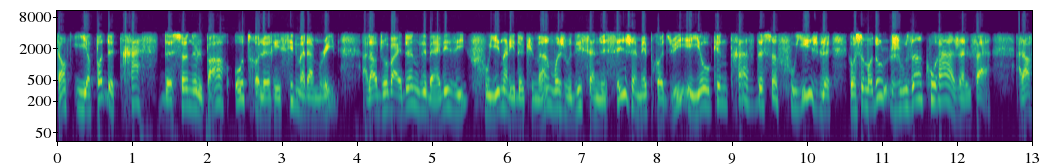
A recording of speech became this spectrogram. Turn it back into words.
Donc, il n'y a pas de trace de ça nulle part, outre le récit de Mme Reid. Alors, Joe Biden dit, ben allez-y, fouillez dans les documents. Moi, je vous dis, ça ne s'est jamais produit et il n'y a aucune trace de ça. Fouillez, je le, grosso modo, encourage à le faire. Alors,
